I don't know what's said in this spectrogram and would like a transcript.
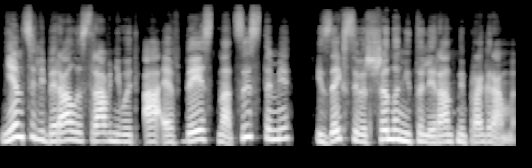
Немцы-либералы сравнивают АФД с нацистами из-за их совершенно нетолерантной программы.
